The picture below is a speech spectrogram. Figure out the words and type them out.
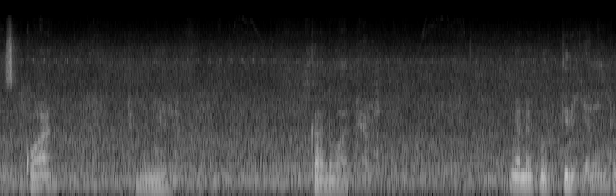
ഇങ്ങനെ സ്ക്വാട്ട് ഉന്നിയാണ് കാൽ മാറ്റാണ് ഇങ്ങനെ കുത്തിരിക്കുന്നുണ്ട്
